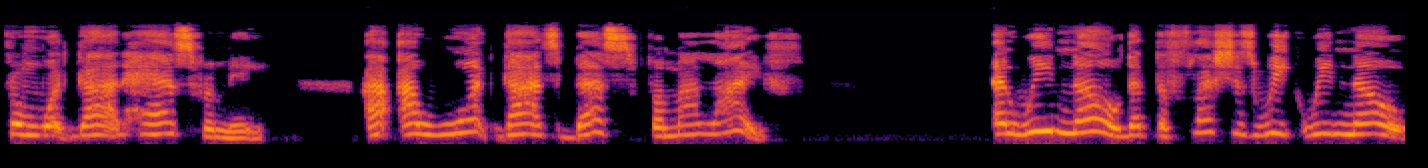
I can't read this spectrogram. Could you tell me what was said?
from what God has for me. I, I want God's best for my life. And we know that the flesh is weak. We know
